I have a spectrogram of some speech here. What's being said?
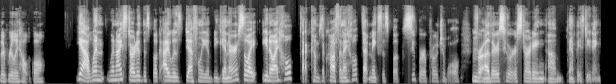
really helpful yeah when when i started this book i was definitely a beginner so i you know i hope that comes across and i hope that makes this book super approachable mm-hmm. for others who are starting um, plant-based eating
